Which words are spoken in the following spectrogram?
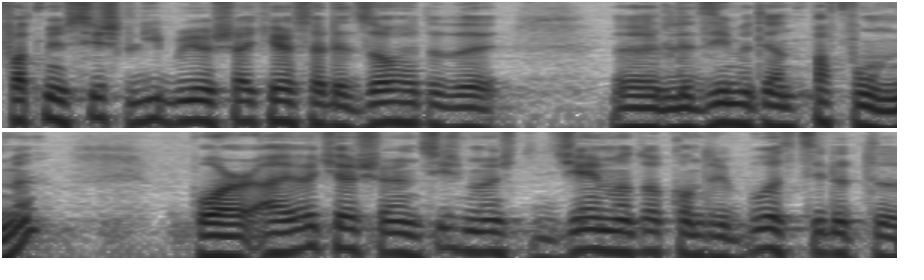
fatmirësisht libri është aq herë sa lexohet dhe leximet janë të pafundme, por ajo që është e rëndësishme është të gjejmë ato kontribute të cilat të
